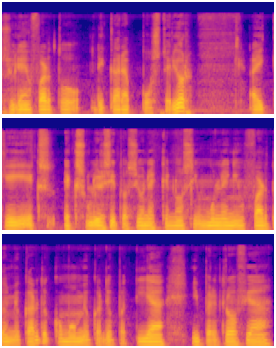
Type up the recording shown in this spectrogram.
posibilidad de infarto de cara posterior hay que excluir situaciones que no simulen infarto en miocardio como miocardiopatía, hipertrofia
